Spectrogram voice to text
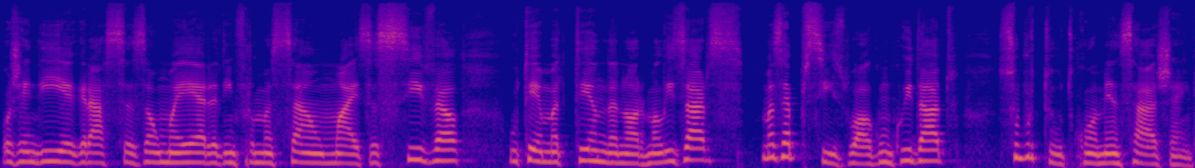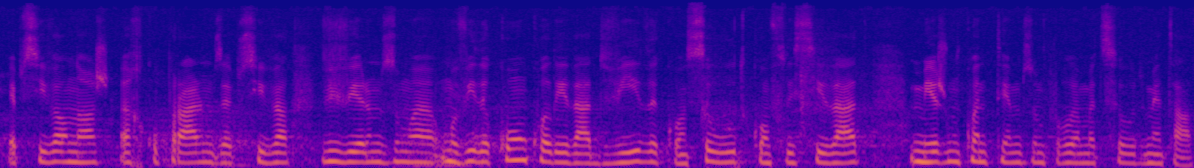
Hoje em dia, graças a uma era de informação mais acessível, o tema tende a normalizar-se, mas é preciso algum cuidado, sobretudo com a mensagem. É possível nós a recuperarmos, é possível vivermos uma, uma vida com qualidade de vida, com saúde, com felicidade, mesmo quando temos um problema de saúde mental.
